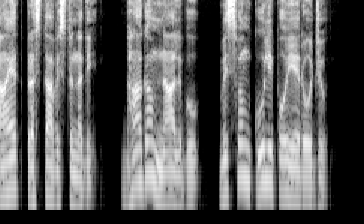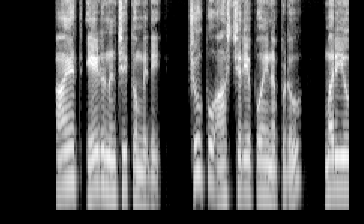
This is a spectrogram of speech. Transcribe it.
ఆయత్ ప్రస్తావిస్తున్నది. భాగం నాలుగు. విశ్వం కూలిపోయే రోజు. ఆయత్ ఏడు నుంచి తొమ్మిది. చూపు ఆశ్చర్యపోయినప్పుడు మరియు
